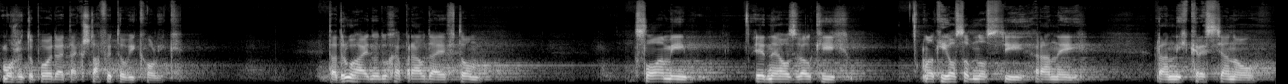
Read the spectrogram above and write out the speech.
môžeme to povedať tak, štafetový kolik. Tá druhá jednoduchá pravda je v tom, slovami jedného z veľkých, veľkých osobností ranej, ranných kresťanov,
